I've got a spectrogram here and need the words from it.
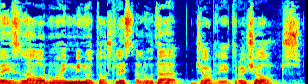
es la ONU en minutos. Les saluda Jordi Trujols.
